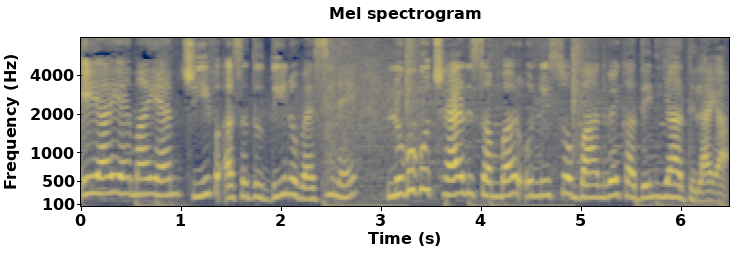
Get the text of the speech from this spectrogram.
एआईएमआईएम चीफ असदुद्दीन ओवैसी ने लोगों को 6 दिसंबर उन्नीस सौ बानवे का दिन याद दिलाया।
